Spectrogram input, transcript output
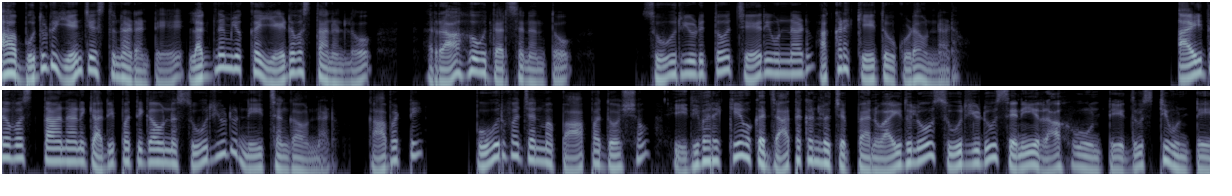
ఆ బుధుడు ఏం చేస్తున్నాడంటే లగ్నం యొక్క ఏడవ స్థానంలో రాహువు దర్శనంతో సూర్యుడితో చేరి ఉన్నాడు. అక్కడ కేతువు కూడా ఉన్నాడు. ఐదవ స్థానానికి అధిపతిగా ఉన్న సూర్యుడు నీచంగా ఉన్నాడు. కాబట్టి పూర్వజన్మ పాపదోషం ఇదివరకే ఒక జాతకంలో చెప్పాను. ఐదులో సూర్యుడు శని రాహువు ఉంటే దృష్టి ఉంటే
